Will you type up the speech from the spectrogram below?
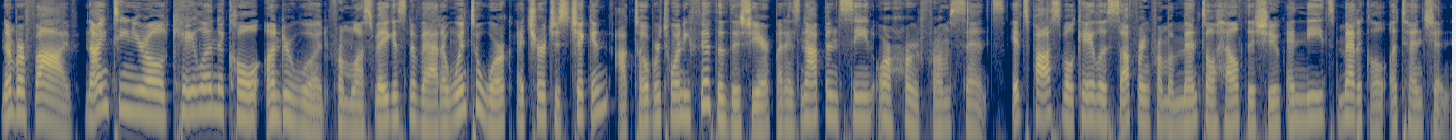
Number five, 19 year old Kayla Nicole Underwood from Las Vegas, Nevada went to work at Church's Chicken October 25th of this year, but has not been seen or heard from since. It's possible Kayla is suffering from a mental health issue and needs medical attention.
